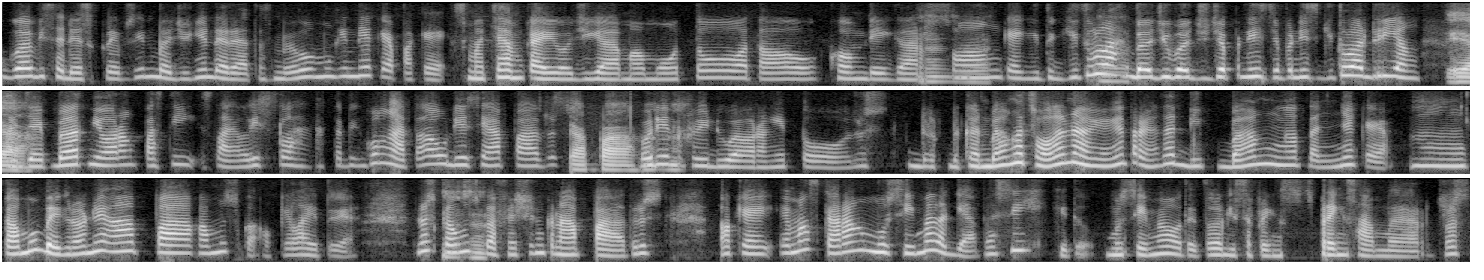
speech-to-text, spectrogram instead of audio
gue bisa deskripsiin bajunya dari atas sampai bawah. Mungkin dia kayak pakai semacam kayak Yoji Yamamoto atau Comme des Garçons kayak gitu gitulah baju-baju Japanese Japanese gitulah Dri yang Iya. ajaib banget nih orang pasti stylish lah. Tapi gue nggak tahu dia siapa. Terus Siapa? gue di interview dua orang itu. Terus deg-degan banget soalnya nanyanya ternyata deep banget. Tanyanya kayak hmm, kamu backgroundnya apa? Kamu suka oke lah itu ya. Terus kamu suka fashion kenapa? Terus oke emang sekarang musimnya lagi apa sih? Gitu. Musimnya waktu itu lagi spring spring summer. Terus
